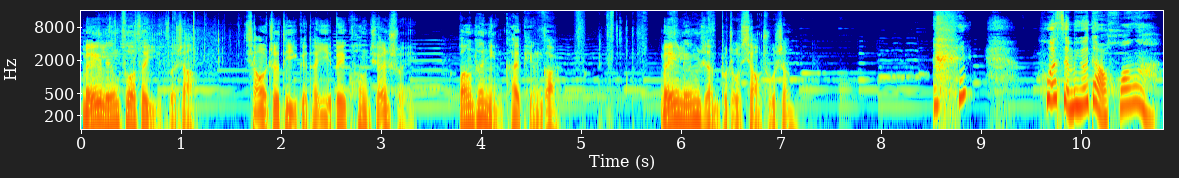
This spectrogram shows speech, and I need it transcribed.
梅玲坐在椅子上，乔治递给她一杯矿泉水，帮她拧开瓶盖。梅玲忍不住笑出声：“我怎么有点慌啊？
